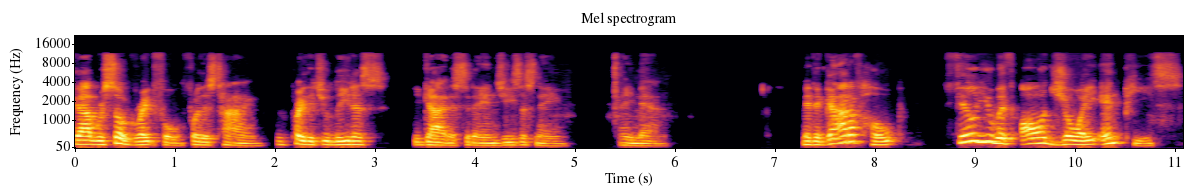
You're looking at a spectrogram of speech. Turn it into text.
God, we're so grateful for this time. We pray that you lead us, you guide us today in Jesus' name. Amen. May the God of hope fill you with all joy and peace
